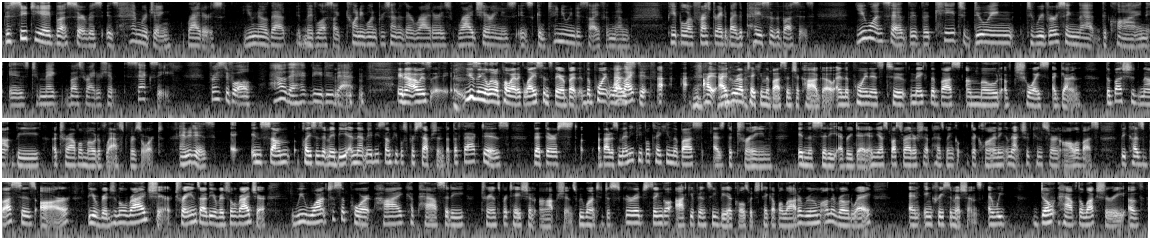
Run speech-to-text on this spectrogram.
The CTA bus service is hemorrhaging riders. You know that. Mm-hmm. They've lost like 21% of their riders. Ride sharing is, is continuing to siphon them people are frustrated by the pace of the buses. You once said that the key to doing, to reversing that decline is to make bus ridership sexy. First of all, how the heck do you do that? you know, I was uh, using a little poetic license there, but the point was. I liked it. I, I, I, grew up taking the bus in Chicago, and the point is to make the bus a mode of choice again. The bus should not be a travel mode of last resort. And it is in some places it may be, and that may be some people's perception. But the fact is that there's about as many people taking the bus as the train in the city every day. And yes, bus ridership has been declining, and that should concern all of us because buses are the original rideshare. Trains are the original rideshare. We want to support high capacity transportation options. We want to discourage single occupancy vehicles, which take up a lot of room on the roadway and increase emissions. And we don't have the luxury of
